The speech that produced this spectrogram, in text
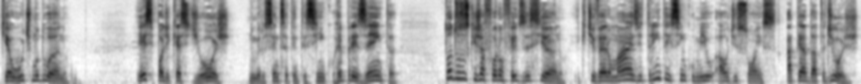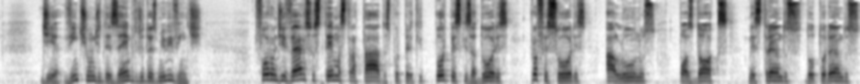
que é o último do ano. Esse podcast de hoje número 175, representa todos os que já foram feitos esse ano e que tiveram mais de 35 mil audições até a data de hoje, dia 21 de dezembro de 2020. Foram diversos temas tratados por, por pesquisadores, professores, alunos, pós-docs, mestrandos, doutorandos,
